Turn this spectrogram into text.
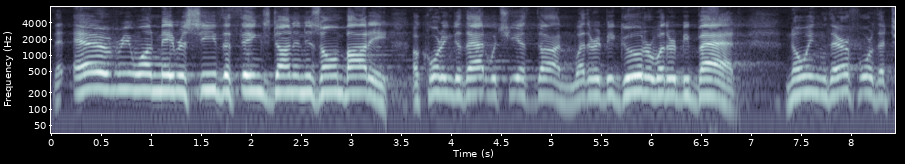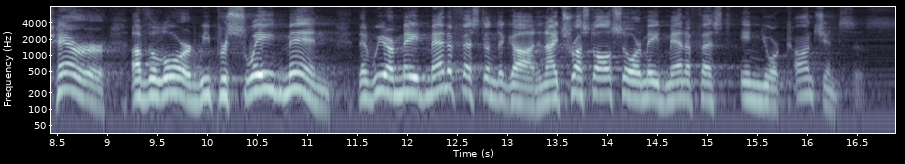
that everyone may receive the things done in his own body, according to that which he hath done, whether it be good or whether it be bad. Knowing therefore the terror of the Lord, we persuade men that we are made manifest unto God, and I trust also are made manifest in your consciences.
